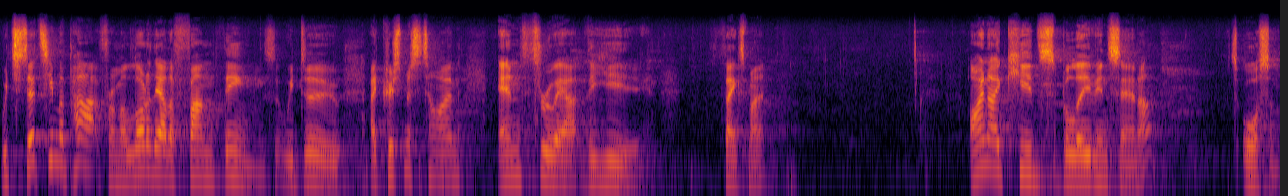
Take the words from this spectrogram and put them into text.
which sets him apart from a lot of the other fun things that we do at Christmas time and throughout the year. Thanks, mate. I know kids believe in Santa. It's awesome.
